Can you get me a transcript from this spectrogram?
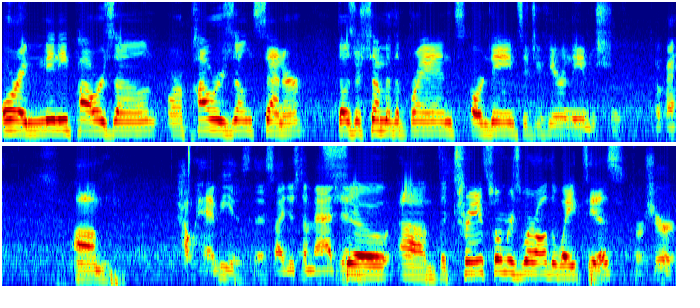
or a mini power zone or a power zone center. Those are some of the brands or names that you hear in the industry. Okay. Um, How heavy is this? I just imagine so um, the transformers where all the weight is. for sure.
